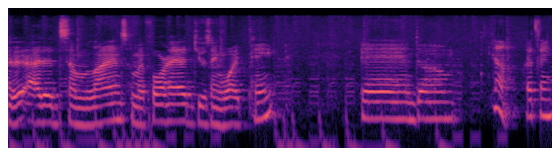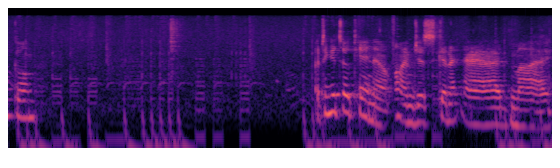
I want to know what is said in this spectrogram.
I added some lines on my forehead using white paint And um, yeah, I think um, I think it's okay now. I'm just gonna add my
